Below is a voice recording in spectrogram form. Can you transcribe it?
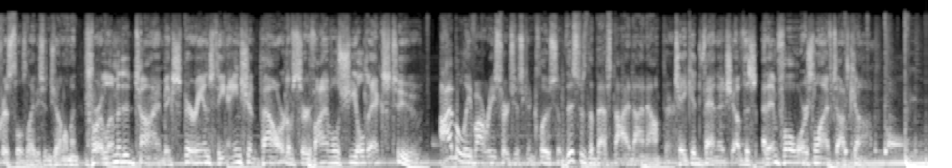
crystals, ladies and gentlemen. For a limited time, experience the ancient power of Survival Shield X2. I believe our research is conclusive. This is the best iodine out there. Take advantage of this at InfoWarsLife.com.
